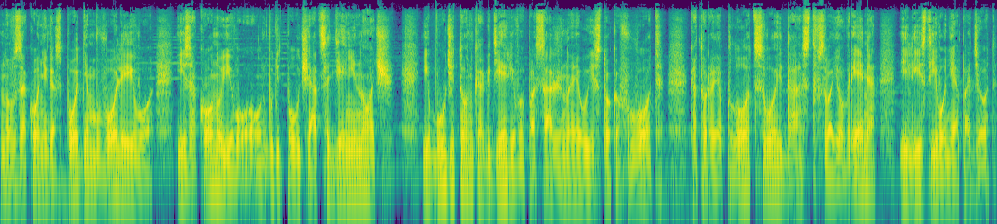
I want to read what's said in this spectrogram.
но в законе Господнем воле его, и закону его он будет поучаться день и ночь. И будет он, как дерево, посаженное у истоков вод, которое плод свой даст в свое время, и лист его не опадет.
